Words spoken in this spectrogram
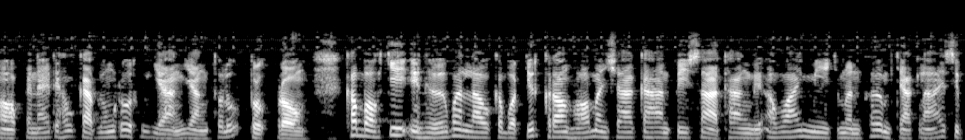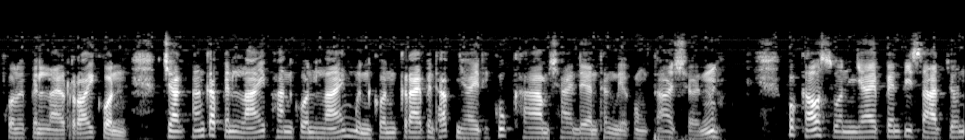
ออกไปไหนแต่เขากลับลงรู้ทุกอย่างอย่างทะลุปรุโปร่งเขาบอกจี้อินเหอว่าเรากบฏยึดครองหอบัญชาการปีศาจทางเหนือเอาไว้มีจำนวนเพิ่มจากหลายสิบคนไปเป็นหลายร้อยคน จากนั้นก็เป็นหลายพันคนหลายหมื่นคนกลายเป็นทัพใหญ่ที่คุกคามชายแดนทางเหนือของต้าเฉิน พวกเขาส่วนใหญ่เป็นปีศาจจน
